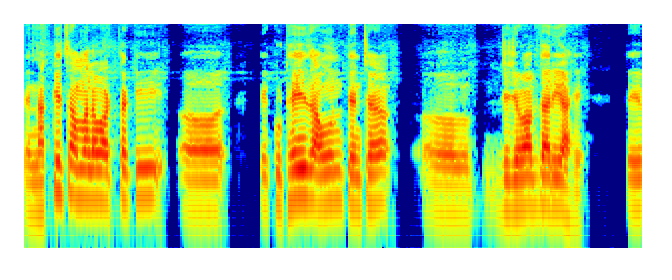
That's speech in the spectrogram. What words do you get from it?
ते नक्कीच आम्हाला वाटतं की ते कुठेही जाऊन त्यांच्या जी जबाबदारी आहे ते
